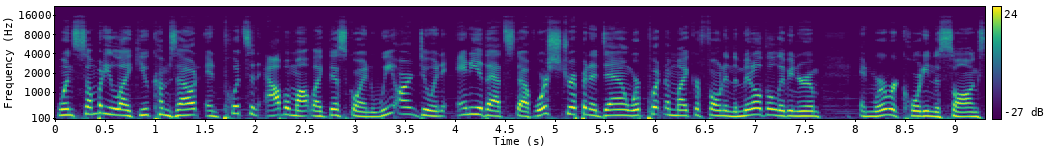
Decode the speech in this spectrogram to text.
when somebody like you comes out and puts an album out like this, going, we aren't doing any of that stuff. We're stripping it down. We're putting a microphone in the middle of the living room and we're recording the songs.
